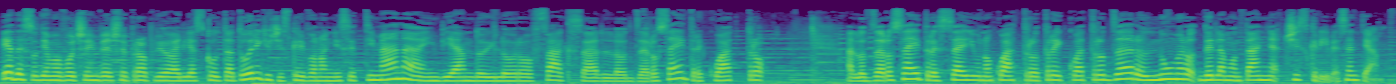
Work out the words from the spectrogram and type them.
E adesso diamo voce invece proprio agli ascoltatori che ci scrivono ogni settimana inviando i loro fax allo 0634 allo 06 3614 340 il numero della montagna ci scrive. Sentiamo.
